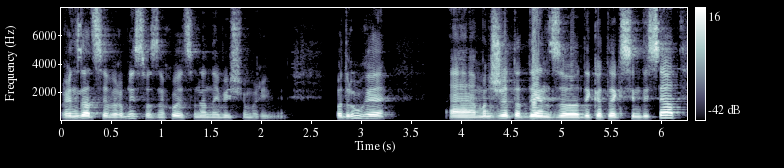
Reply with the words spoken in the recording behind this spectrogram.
організація виробництва знаходиться на найвищому рівні. По-друге, е, манжета Denso Decatec 70,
